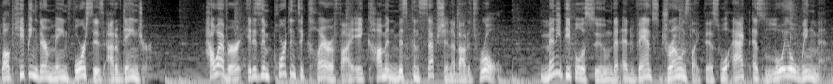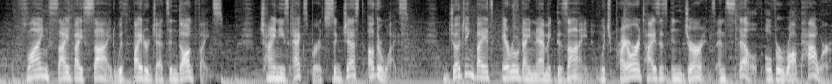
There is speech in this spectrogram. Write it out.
while keeping their main forces out of danger. However, it is important to clarify a common misconception about its role. Many people assume that advanced drones like this will act as loyal wingmen, flying side by side with fighter jets in dogfights. Chinese experts suggest otherwise. Judging by its aerodynamic design, which prioritizes endurance and stealth over raw power,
